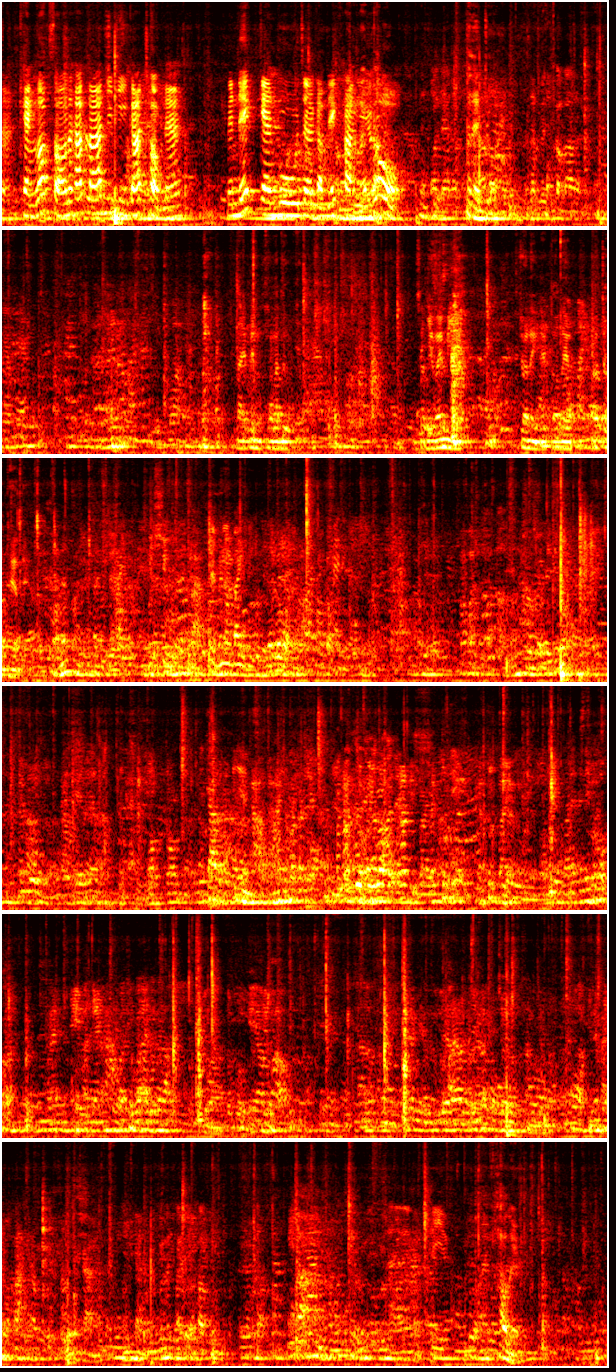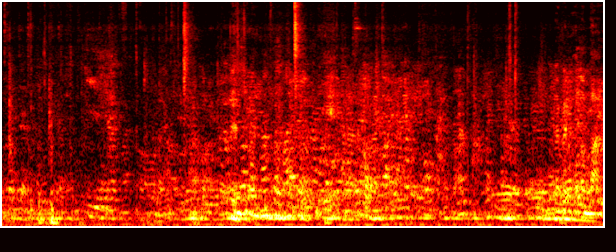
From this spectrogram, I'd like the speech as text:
อะแข่งรอบ 2 นะครับ ร้าน GT Card Shop นะ เป็นเด็กแกนบูเจอกับเด็กพังฮีโร่ก็เลยจบไหนเป็นโครงกระดูกสกิลไม่มีจนหนึ่งตัวเร็วแล้วจบเทิร์นเลย เข้าเลยเล่นเป็นคนละบาท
